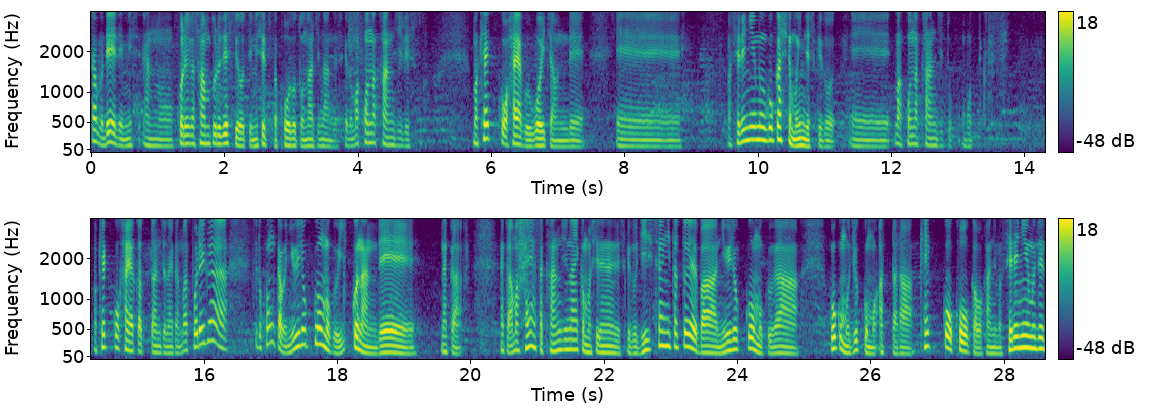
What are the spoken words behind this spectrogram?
多分例で見せあのこれがサンプルですよって見せてたコードと同じなんですけど、まあ、こんな感じですと、まあ、結構早く動いちゃうんで、えー、まあ、セレニウム動かしてもいいんですけど、えー、まこんな感じと思ってください、ま結構早かったんじゃないかな、まこれがちょっと今回は入力項目1個なんでなんかなんかあんま速さ感じないかもしれないですけど実際に例えば入力項目が5個も10個もあったら結構効果を感じます。セレニウムで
